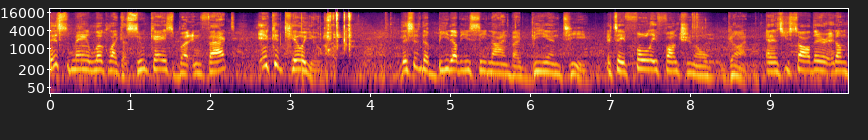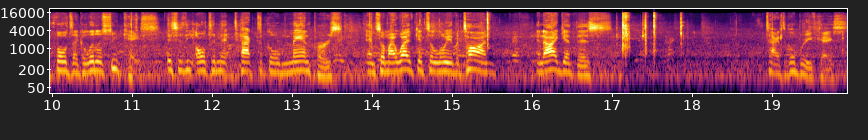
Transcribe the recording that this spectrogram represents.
This may look like a suitcase, but in fact, it could kill you. This is the BWC-9 by B&T. It's a fully functional gun. And as you saw there, it unfolds like a little suitcase. This is the ultimate tactical man purse. And so my wife gets a Louis Vuitton, and I get this tactical briefcase.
